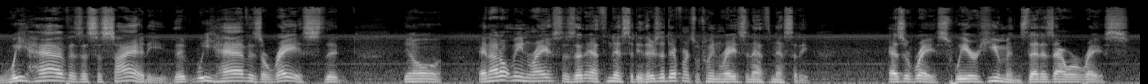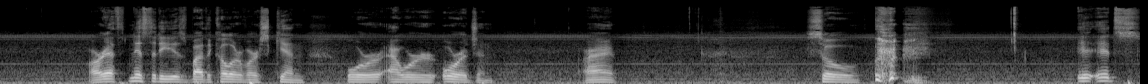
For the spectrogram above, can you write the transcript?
we have as a society, that we have as a race, that, you know, and I don't mean race as an ethnicity. There's a difference between race and ethnicity. As a race, we are humans. That is our race. Our ethnicity is by the color of our skin or our origin. All right. So it, it's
